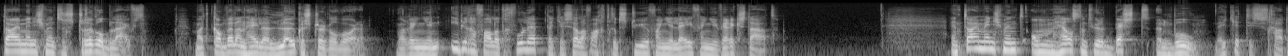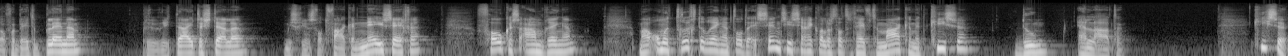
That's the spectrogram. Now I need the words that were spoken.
time management een struggle blijft. Maar het kan wel een hele leuke struggle worden, waarin je in ieder geval het gevoel hebt dat je zelf achter het stuur van je leven en je werk staat. En time management omhelst natuurlijk best een boel. Weet je, het, gaat over beter plannen, prioriteiten stellen, misschien eens wat vaker nee zeggen, focus aanbrengen. Maar om het terug te brengen tot de essentie zeg ik wel eens dat het heeft te maken met kiezen, doen en laten. Kiezen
